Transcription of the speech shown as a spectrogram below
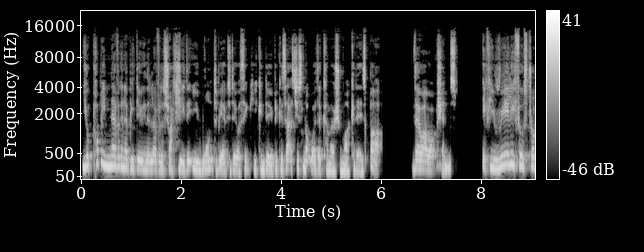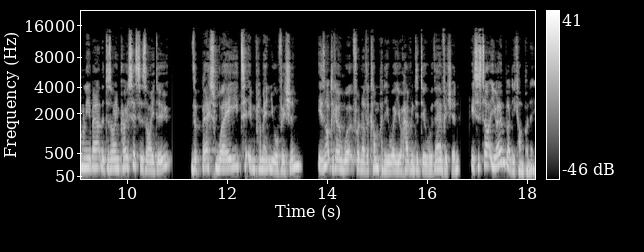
you're probably never going to be doing the level of strategy that you want to be able to do or think you can do because that's just not where the commercial market is. But there are options. If you really feel strongly about the design process, as I do, the best way to implement your vision is not to go and work for another company where you're having to deal with their vision, is to start your own bloody company.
